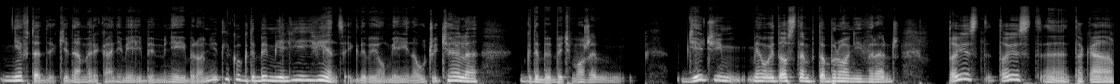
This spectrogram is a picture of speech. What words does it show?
nie wtedy, kiedy Amerykanie mieliby mniej broni, tylko gdyby mieli jej więcej, gdyby ją mieli nauczyciele, gdyby być może dzieci miały dostęp do broni wręcz. To jest, to jest e, taka,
